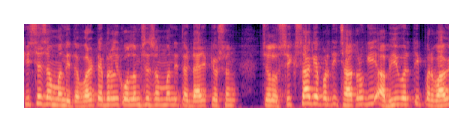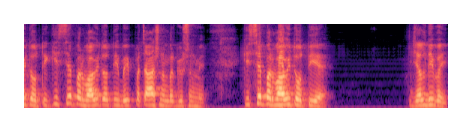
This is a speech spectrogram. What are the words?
किससे संबंधित है? वर्टेब्रल कॉलम से संबंधित है? डायरेक्ट क्वेश्चन चलो, शिक्षा के प्रति छात्रों की अभिवृत्ति प्रभावित होती। किससे प्रभावित होती है भाई? पचास नंबर क्वेश्चन में। किससे प्रभावित होती है? जल्दी भाई।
